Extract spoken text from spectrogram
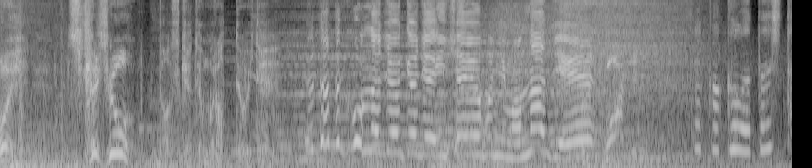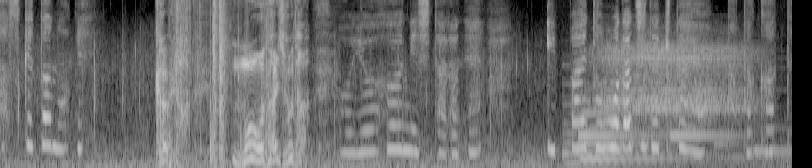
おいしっかりしろ。助けてもらっておいて。だってこんな状況じゃ医者呼ぶにもなぜせっかく私助けたのに。カグラもう大丈夫だ。そういう風にしたらねいっぱい友達できたよ。戦って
